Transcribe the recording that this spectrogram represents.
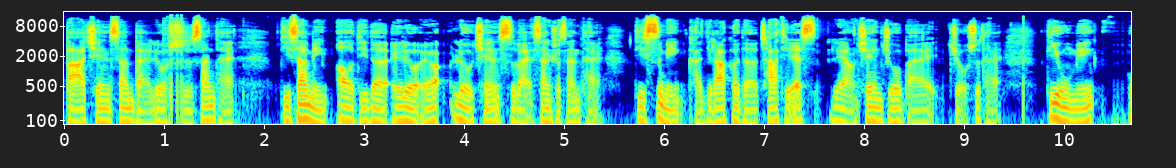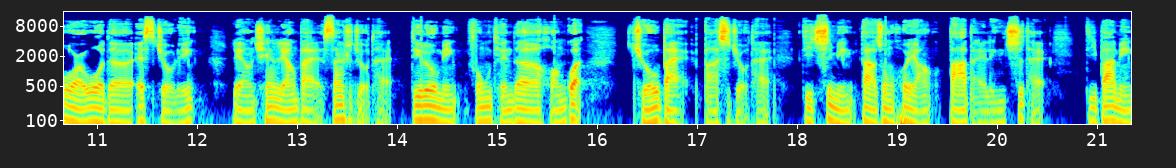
八千三百六十三台；第三名奥迪的 A6L，六千四百三十三台；第四名凯迪拉克的 x TS，两千九百九十台；第五名沃尔沃的 S90，两千两百三十九台；第六名丰田的皇冠，九百八十九台。第七名，大众辉昂八百零七台；第八名，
